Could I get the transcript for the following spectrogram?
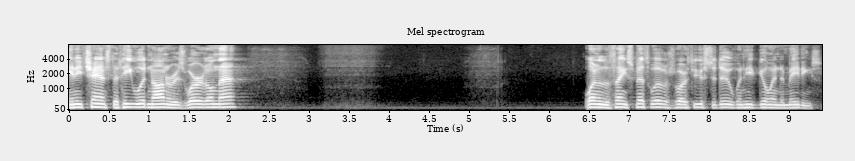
Any chance that He wouldn't honor His word on that? One of the things Smith Wigglesworth used to do when he'd go into meetings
